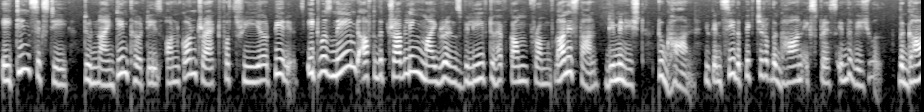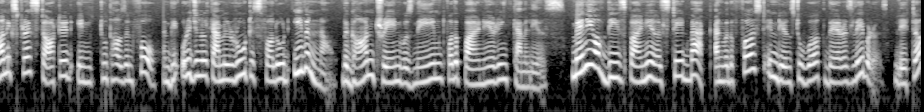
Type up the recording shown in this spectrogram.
1860 to 1930s on contract for three-year periods. It was named after the travelling migrants believed to have come from Afghanistan diminished to Ghan. You can see the picture of the Ghan Express in the visual. The Ghan Express started in 2004 and the original camel route is followed even now. The Ghan train was named for the pioneering cameliers. Many of these pioneers stayed back and were the first Indians to work there as laborers. Later,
